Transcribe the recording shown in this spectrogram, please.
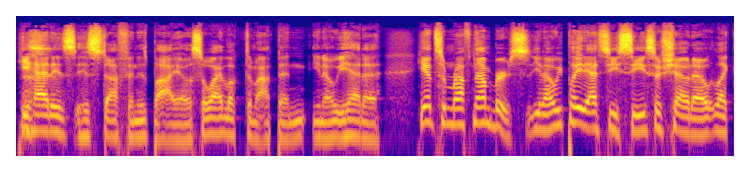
he had his his stuff in his bio. So I looked him up and you know he had a he had some rough numbers. You know he played SEC so shout out. Like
